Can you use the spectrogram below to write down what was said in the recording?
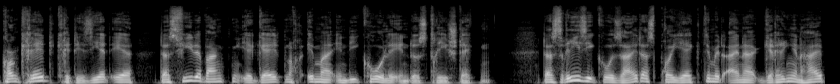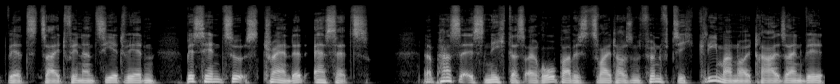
Konkret kritisiert er, dass viele Banken ihr Geld noch immer in die Kohleindustrie stecken. Das Risiko sei, dass Projekte mit einer geringen Halbwertszeit finanziert werden, bis hin zu Stranded Assets. Da passe es nicht, dass Europa bis 2050 klimaneutral sein will,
